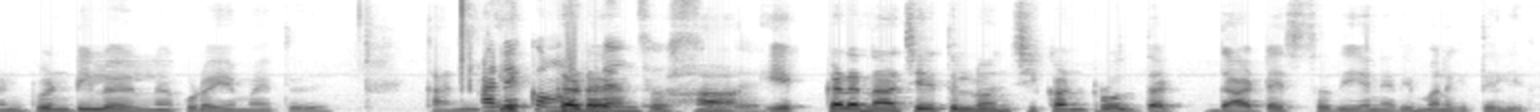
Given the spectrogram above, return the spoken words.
వన్ ట్వంటీలో వెళ్ళినా కూడా ఏమవుతుంది కానీ ఎక్కడ. ఎక్కడ నా చేతుల్లోంచి కంట్రోల్ దాటేస్తుంది అనేది మనకి తెలియదు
